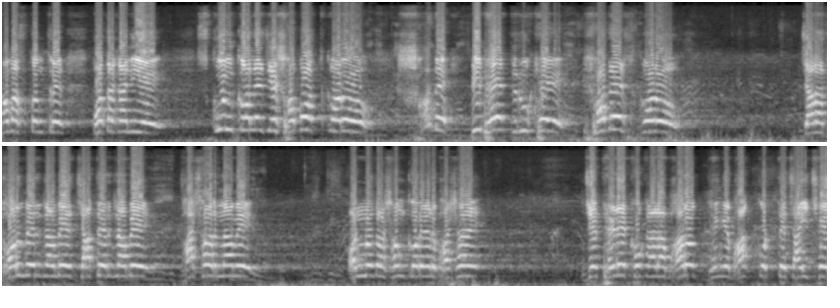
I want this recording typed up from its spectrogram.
সমাজতন্ত্রের পতাকা নিয়ে স্কুল, কলেজে শপথ করো বিভেদ রুখে স্বদেশ গড়ো। যারা ধর্মের নামে, জাতের নামে, ভাষার নামে, অন্নদা শঙ্করের ভাষায় যে ফেড়ে খোকারা ভারত ভেঙে ভাগ করতে চাইছে,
